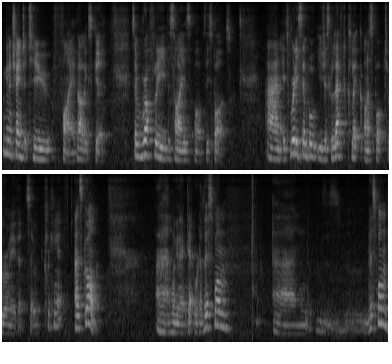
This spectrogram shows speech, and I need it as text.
We're going to change it to 5. That looks good. So roughly the size of the spots. And it's really simple. You just left click on a spot to remove it. So we're clicking it and it's gone. And we're going to get rid of this one and this one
